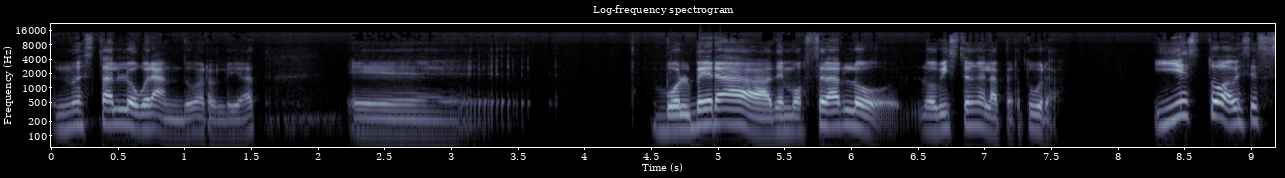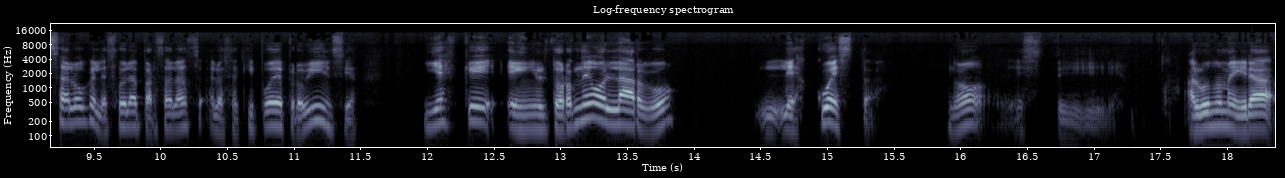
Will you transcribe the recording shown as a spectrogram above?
no está logrando en realidad, eh, volver a demostrar lo, lo visto en la apertura. Y esto a veces es algo que le suele pasar a los, equipos de provincia. Y es que en el torneo largo les cuesta, ¿no? Este, alguno me dirá,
